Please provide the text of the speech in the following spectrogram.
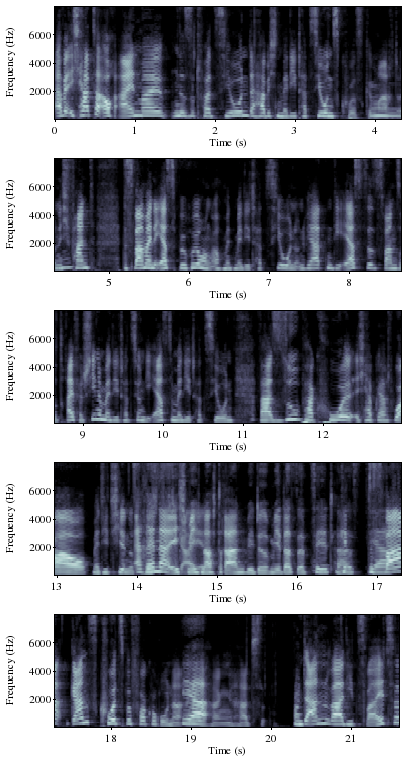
Aber ich hatte auch einmal eine Situation, da habe ich einen Meditationskurs gemacht. Mhm. Und ich fand, das war meine erste Berührung auch mit Meditation. Und wir hatten die erste, es waren so drei verschiedene Meditationen. Die erste Meditation war super cool. Ich habe gedacht, wow, meditieren ist Erinnere ich geil. mich noch dran, wie du mir das erzählt hast. Das ja. war ganz kurz bevor Corona Ja. angefangen hat. Und dann war die zweite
